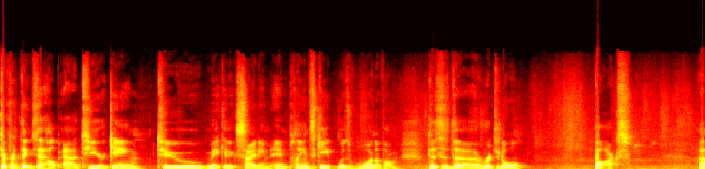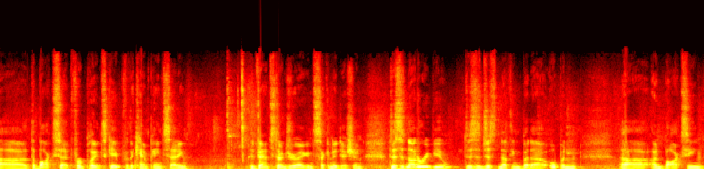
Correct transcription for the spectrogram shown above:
different things to help add to your game to make it exciting. And Planescape was one of them. This is the original box uh, the box set for Planescape for the campaign setting. Advanced Dungeons Dragons second edition. This is not a review. This is just nothing but an open uh, unboxing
